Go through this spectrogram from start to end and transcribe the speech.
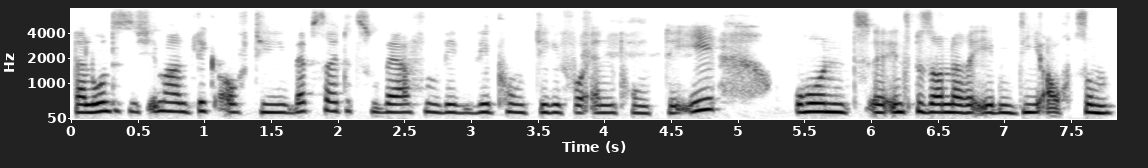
Da lohnt es sich immer einen Blick auf die Webseite zu werfen, www.dgvn.de und äh, insbesondere eben die auch zum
